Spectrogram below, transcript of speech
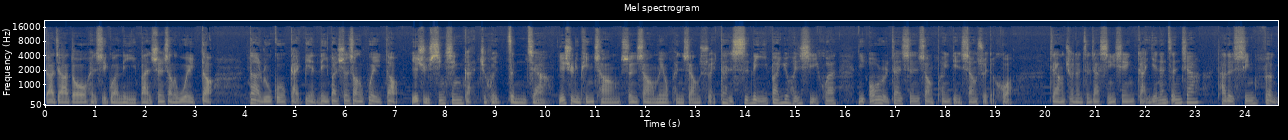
大家都很习惯另一半身上的味道。那如果改变另一半身上的味道，也许新鲜感就会增加。也许你平常身上没有喷香水，但是另一半又很喜欢你偶尔在身上喷一点香水的话，这样就能增加新鲜感，也能增加他的兴奋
